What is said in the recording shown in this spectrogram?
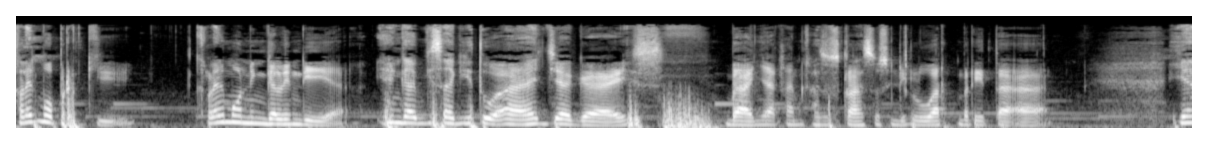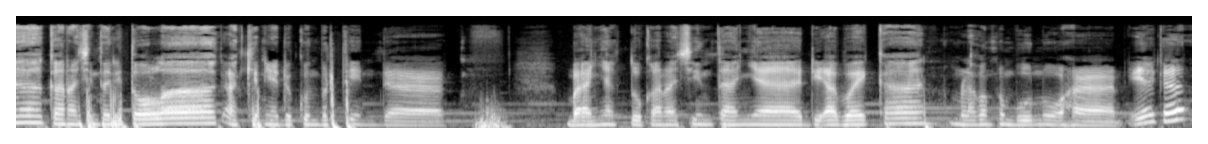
Kalian mau pergi, kalian mau ninggalin dia, ya nggak bisa gitu aja guys. Banyak kan kasus-kasus di luar pemberitaan Ya karena cinta ditolak, akhirnya dukun bertindak. Banyak tuh karena cintanya diabaikan, melakukan pembunuhan, iya kan?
